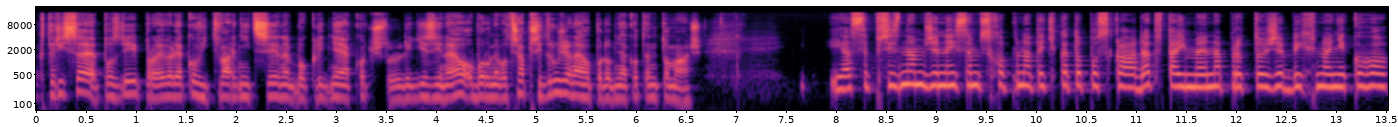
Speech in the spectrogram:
kteří se později projevili jako výtvarníci, nebo klidně jako lidi z jiného oboru, nebo třeba přidruženého, podobně jako ten Tomáš. Já se přiznám, že nejsem schopna teďka to poskládat, ta jména, protože bych na někoho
